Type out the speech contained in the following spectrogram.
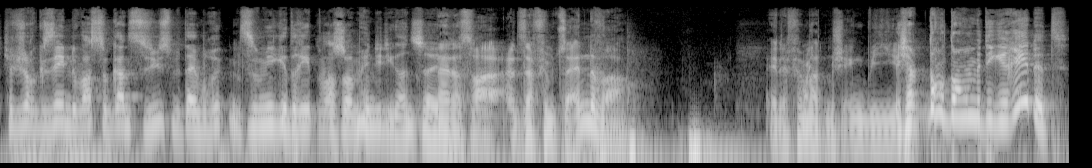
Ich habe dich auch gesehen, du warst so ganz süß mit deinem Rücken zu mir gedreht und warst so am Handy die ganze Zeit. Nein, das war, als der Film zu Ende war. Ey, der Film hat mich irgendwie. Ich habe doch noch mit dir geredet.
